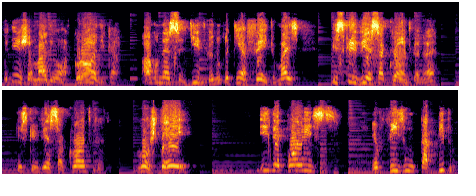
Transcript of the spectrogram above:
podia chamar de uma crônica, algo nesse sentido que eu nunca tinha feito, mas escrevi essa crônica, né? Escrevi essa crônica, gostei e depois eu fiz um capítulo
